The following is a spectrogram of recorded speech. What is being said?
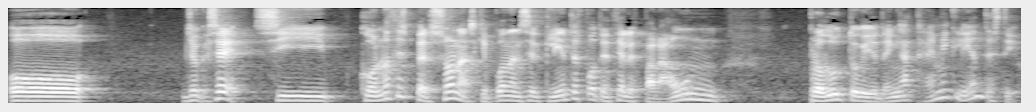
O, yo qué sé, si conoces personas que puedan ser clientes potenciales para un producto que yo tenga, tráeme clientes, tío.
